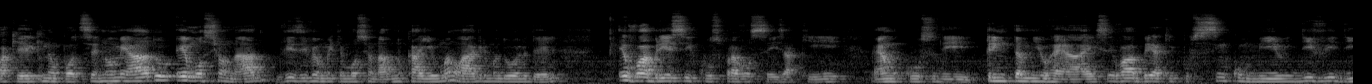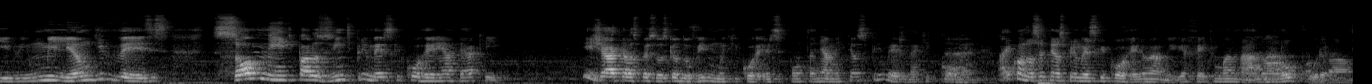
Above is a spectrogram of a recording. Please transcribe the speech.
aquele que não pode ser nomeado, emocionado, visivelmente emocionado, não caiu uma lágrima do olho dele. Eu vou abrir esse curso para vocês aqui. É um curso de 30 mil reais. Eu vou abrir aqui por 5 mil, dividido em um milhão de vezes, somente para os 20 primeiros que correrem até aqui. E já aquelas pessoas que eu duvido muito que correram espontaneamente, tem os primeiros, né? Que correm. É. Aí quando você tem os primeiros que correram, meu amigo, é feito manada, uma Ah, loucura. total.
